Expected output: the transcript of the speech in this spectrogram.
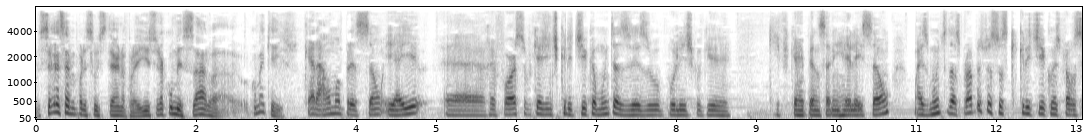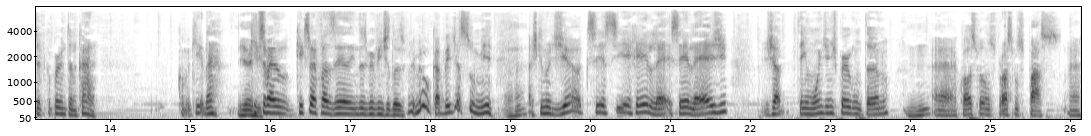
Você recebe pressão externa para isso? Já começaram a. Como é que é isso? Cara, há uma pressão, e aí é, reforço porque a gente critica muitas vezes o político que, que fica repensando em reeleição, mas muitas das próprias pessoas que criticam isso pra você ficam perguntando, cara, como que, né? Que, que você vai, o que, que você vai fazer em 2022? Eu falei, meu, eu acabei de assumir. Aham. Acho que no dia que você se reele- se elege, já tem um monte de gente perguntando Uhum. é, quais são os próximos passos, né?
